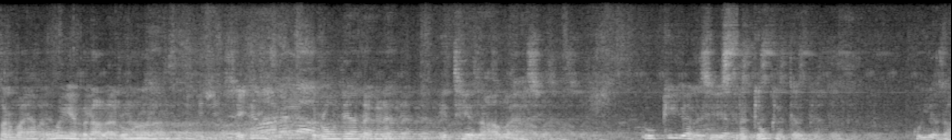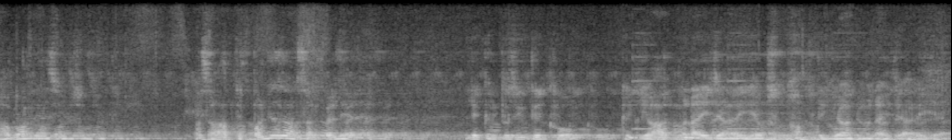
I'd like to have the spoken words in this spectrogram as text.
ਫਰਮਾਇਆ ਮੂੰਹ ਹੀ ਬਣਾ ਲਾ ਰੋਣ ਵਾਲਾ ਠੀਕ ਹੈ ਨਾ ਰੋਂਦਿਆਂ ਲੰਘਣਾ ਹੈ। ਇੱਥੇ ਅਜ਼ਾਬ ਆਇਆ ਸੀ ਉਹ ਕੀ ਗੱਲ ਸੀ ਇਸ ਤਰ੍ਹਾਂ ਕਿਉਂ ਕੀਤਾ ਗਿਆ ਕੋਈ ਅਜ਼ਾਬ ਆ ਰਿਹਾ ਸੀ ਉਸ ਵਕਤ? ਅਜ਼ਾਬ ਤੇ 5000 ਸਾਲ ਪਹਿਲੇ ਆਇਆ ਲੇਕਿਨ ਤੁਸੀਂ ਦੇਖੋ ਕਿ ਯਾਦ ਮਨਾਈ ਜਾ ਰਹੀ ਹੈ ਉਸ ਖੰਭ ਦੀ ਯਾਦ ਮਨਾਈ ਜਾ ਰਹੀ ਹੈ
